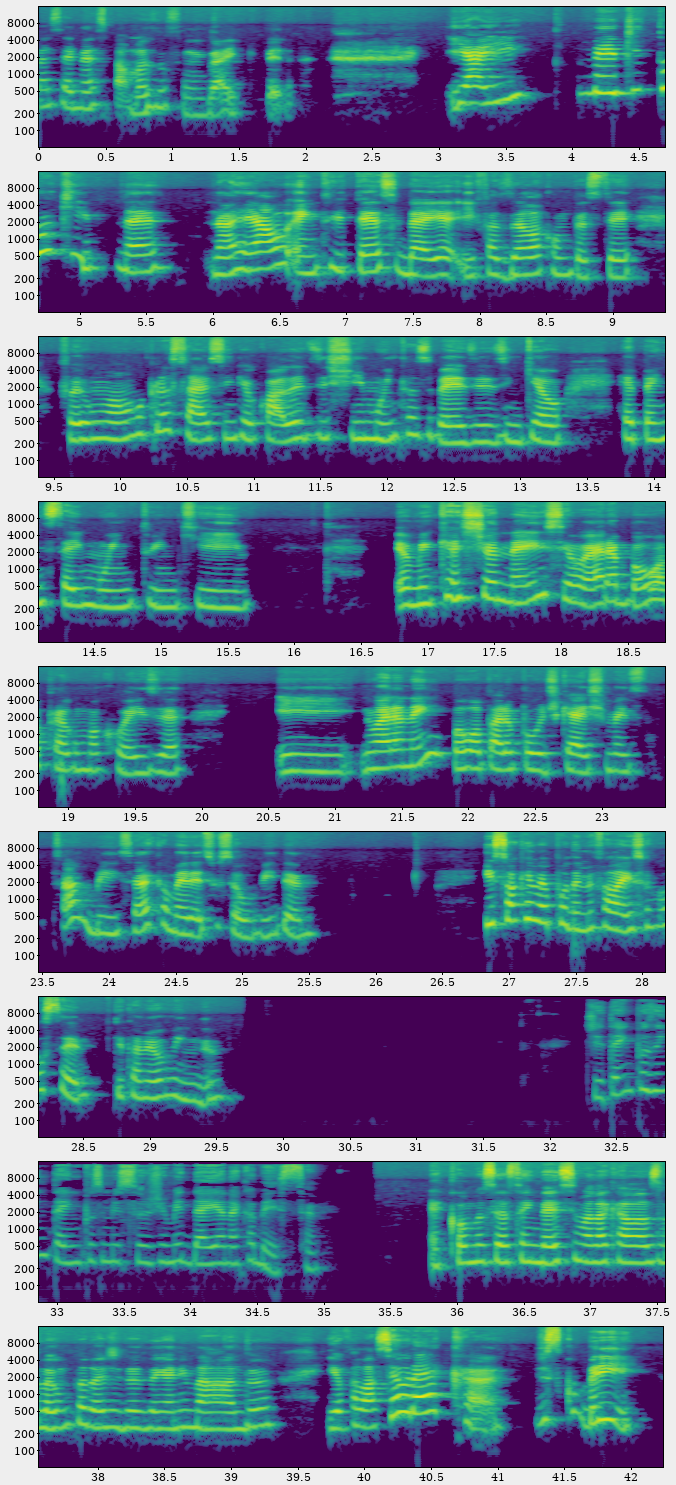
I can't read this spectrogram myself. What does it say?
Vai ser minhas palmas no fundo, ai que pena. E aí, meio que tô aqui, né? Na real, entre ter essa ideia e fazê-la acontecer, foi um longo processo em que eu quase desisti muitas vezes, em que eu repensei muito, em que eu me questionei se eu era boa para alguma coisa. E não era nem boa para o podcast, mas sabe, será que eu mereço ser ouvida? E só quem vai poder me falar isso é você, que tá me ouvindo. De tempos em tempos me surge uma ideia na cabeça. É como se acendesse uma daquelas lâmpadas de desenho animado e eu falasse: Eureka! Descobri!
